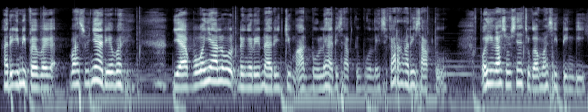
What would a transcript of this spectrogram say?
hari ini PPKM maksudnya hari apa? Ya pokoknya lu dengerin hari Jumat boleh hari Sabtu boleh. Sekarang hari Sabtu. Pokoknya kasusnya juga masih tinggi.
